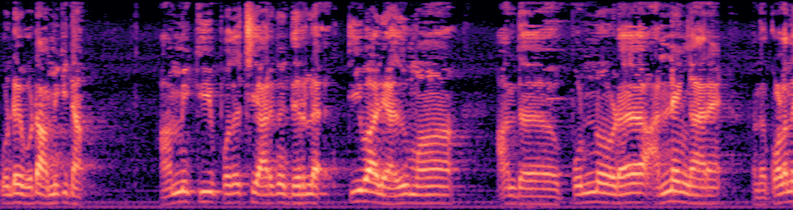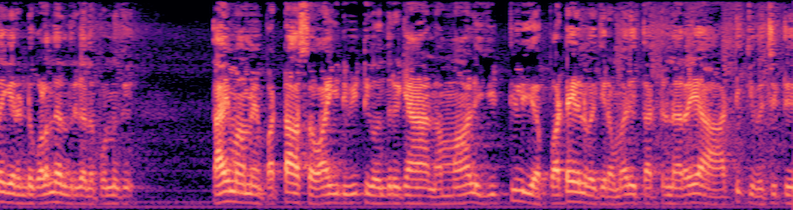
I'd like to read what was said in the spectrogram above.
கொண்டே போட்டு அமுக்கிட்டான். அமுக்கி புதைச்சி யாருக்கும் தெரில. தீபாவளி அதுவுமா அந்த பொண்ணோட அண்ணங்காரன் அந்த குழந்தைங்க ரெண்டு குழந்தை இருந்திருக்கு அந்த பொண்ணுக்கு. தாய்மாமன் பட்டாசை வாங்கிட்டு வீட்டுக்கு வந்திருக்கேன். நம்ம ஆள் இட்லியை பட்டையல் வைக்கிற மாதிரி தட்டு நிறையா அட்டிக்கு வச்சுட்டு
